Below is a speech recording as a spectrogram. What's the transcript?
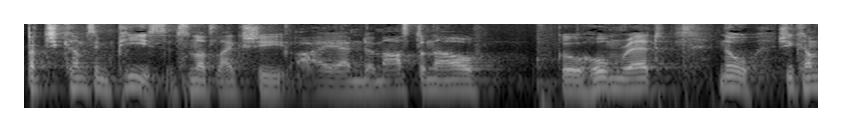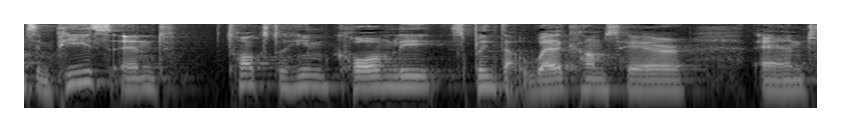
but she comes in peace. It's not like she, I am the master now go home, Red. No, she comes in peace and talks to him calmly. Splinter welcomes her, and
